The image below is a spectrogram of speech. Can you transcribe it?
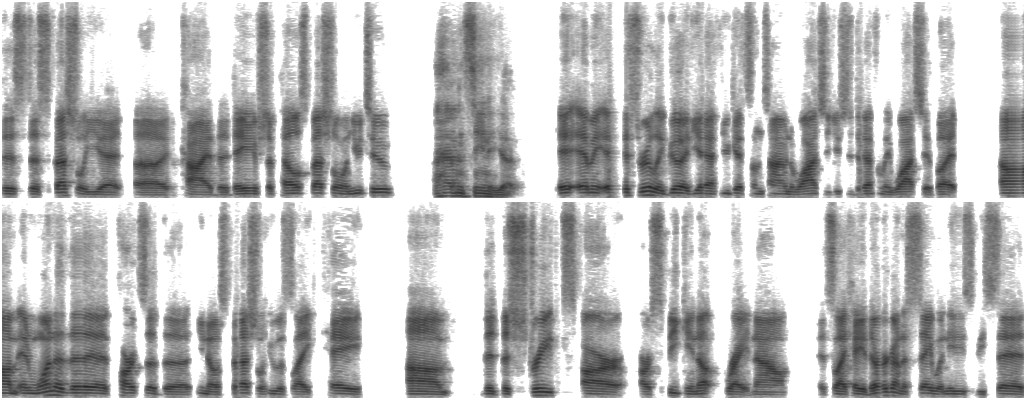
this this special yet, uh, Ky, the Dave Chappelle special on YouTube. I haven't seen it yet. It, I mean, it, it's really good. Yeah, if you get some time to watch it, you should definitely watch it. But um, in one of the parts of the you know special, he was like, "Hey, um, the, the streets are are speaking up right now. It's like, hey, they're gonna say what needs to be said.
